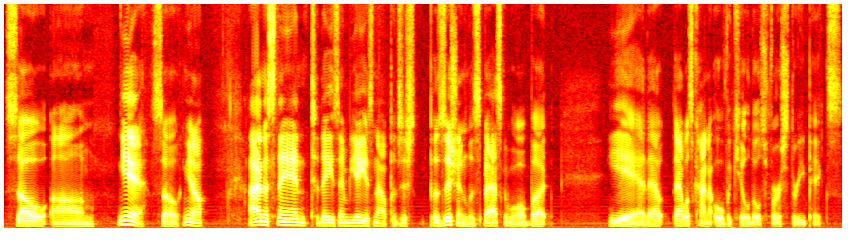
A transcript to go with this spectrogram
So, um, yeah, so you know, I understand today's NBA is now position, positionless basketball, but yeah, that that was kind of overkill. Those first three picks.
